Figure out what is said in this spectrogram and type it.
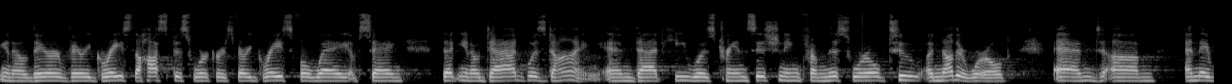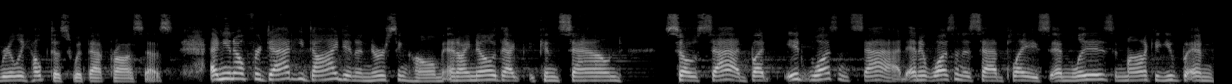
you know, their very grace, the hospice workers' very graceful way of saying that, you know, dad was dying and that he was transitioning from this world to another world. And, um, and they really helped us with that process. And, you know, for dad, he died in a nursing home. And I know that can sound so sad, but it wasn't sad and it wasn't a sad place. And Liz and Monica, you and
